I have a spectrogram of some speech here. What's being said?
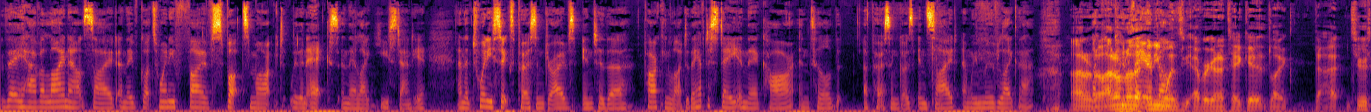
they have a line outside and they've got twenty five spots marked with an X and they're like, You stand here and the twenty sixth person drives into the parking lot. Do they have to stay in their car until the, a person goes inside and we move like that? I don't like know. I don't know that conveyor belt? anyone's ever gonna take it like that serious.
